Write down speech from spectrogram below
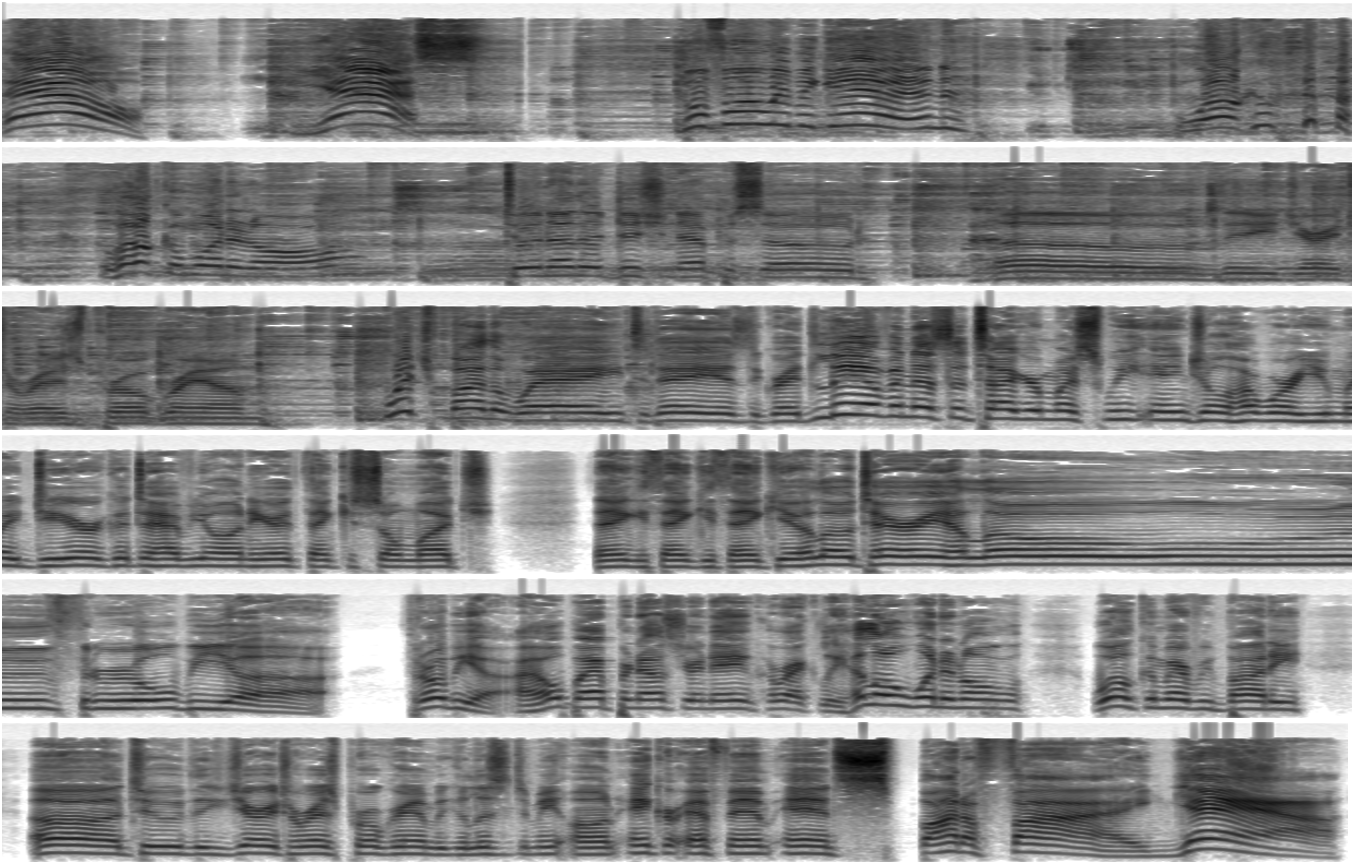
well. Yes! Before we begin, welcome, welcome one and all to another edition episode of the Jerry Torres program. Which, by the way, today is the great Leah Vanessa Tiger, my sweet angel. How are you, my dear? Good to have you on here. Thank you so much. Thank you, thank you, thank you. Hello, Terry. Hello, Throbia. Throbia. I hope I pronounced your name correctly. Hello, one and all. Welcome, everybody, uh, to the Jerry Torres program. You can listen to me on Anchor FM and Spotify. Yeah.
